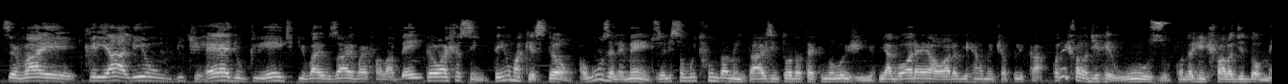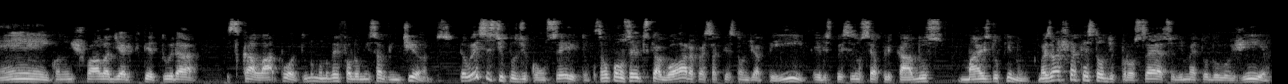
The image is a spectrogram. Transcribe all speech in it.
Você vai criar ali um beathead, um cliente que vai usar e vai falar bem. Então eu acho assim, tem uma questão, alguns elementos, eles são muito fundamentais em toda a tecnologia. E agora é a hora de realmente aplicar. Quando a gente fala de reuso, quando a gente fala de domain, quando a gente fala de arquitetura escalar. Pô, todo mundo vem falando isso há 20 anos. Então, esses tipos de conceito são conceitos que agora, com essa questão de API, eles precisam ser aplicados mais do que nunca. Mas eu acho que a questão de processo, de metodologia,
